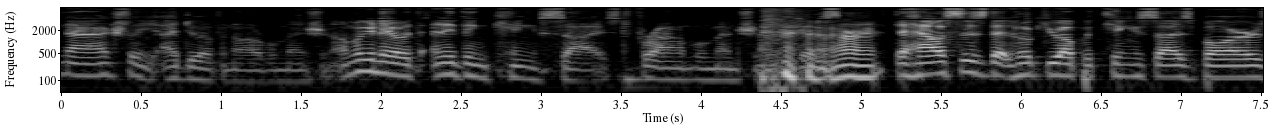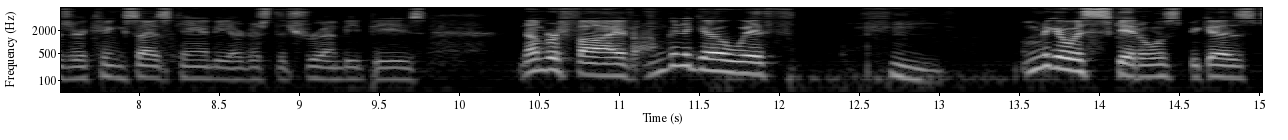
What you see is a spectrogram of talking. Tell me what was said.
nah, actually, I do have an honorable mention. I'm gonna go with anything king sized for honorable mention because All right. the houses that hook you up with king size bars or king size candy are just the true MVPs. Number five, I'm gonna go with. Hmm, I'm gonna go with Skittles because,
